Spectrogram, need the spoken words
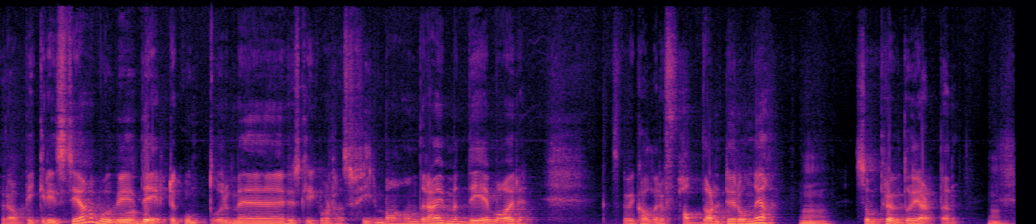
fra pikkeristida, hvor vi delte kontor med Jeg husker ikke hva slags firma han dreiv, men det var Skal vi kalle det fadderen til Ronny, ja. Som prøvde å hjelpe ham. Eh,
